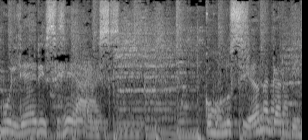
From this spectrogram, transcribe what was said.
Mulheres Reais, com Luciana Garbim.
